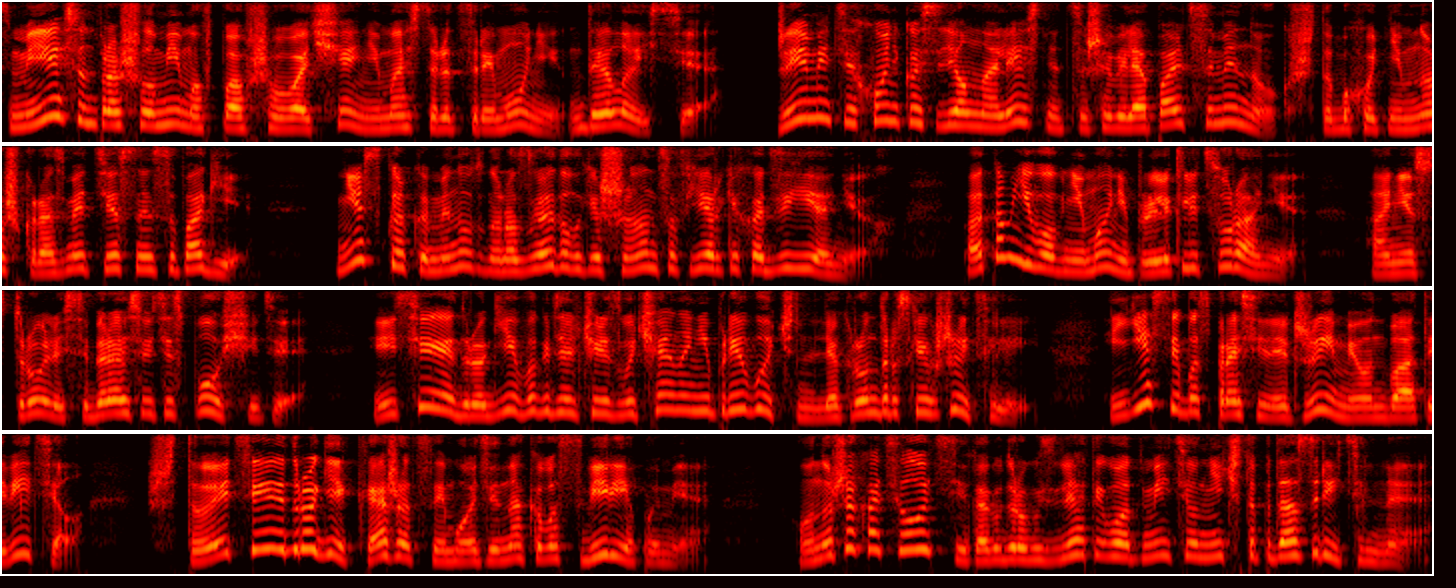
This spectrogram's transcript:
Смеясь, он прошел мимо впавшего в отчаяние мастера церемоний Делейси. Джимми тихонько сидел на лестнице, шевеля пальцами ног, чтобы хоть немножко размять тесные сапоги. Несколько минут он разглядывал кишианцев в ярких одеяниях. Потом его внимание привлекли цурания — они строили, собираясь уйти с площади. И те, и другие выглядели чрезвычайно непривычно для Крундерских жителей. И если бы спросили Джимми, он бы ответил, что эти и другие кажутся ему одинаково свирепыми. Он уже хотел уйти, как вдруг взгляд его отметил нечто подозрительное.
